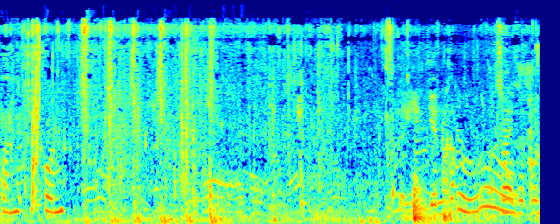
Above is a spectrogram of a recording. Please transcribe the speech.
คนคน ใจเย็นๆนะครับ ดู ใส่ทุกคน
